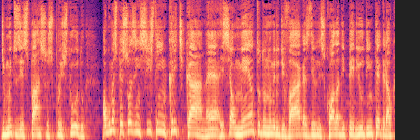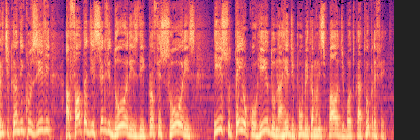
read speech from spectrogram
de muitos espaços para o estudo, algumas pessoas insistem em criticar né, esse aumento do número de vagas de escola de período integral, criticando inclusive a falta de servidores, de professores. Isso tem ocorrido na rede pública municipal de Botucatu, prefeito?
